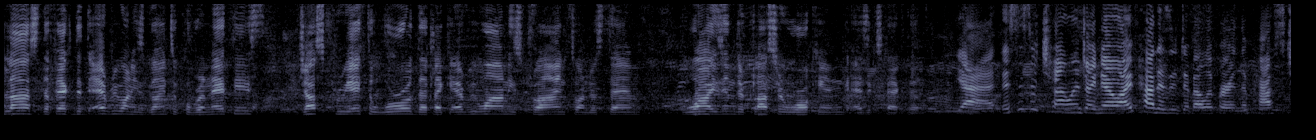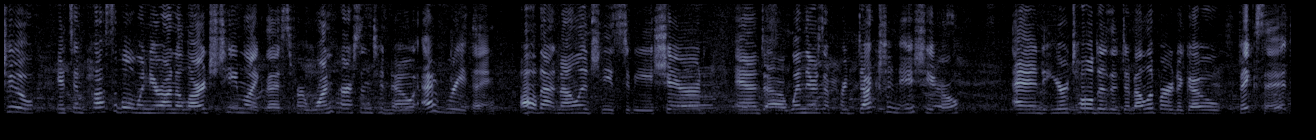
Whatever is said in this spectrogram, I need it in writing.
plus the fact that everyone is going to Kubernetes, just create a world that like everyone is trying to understand why isn't the cluster working as expected. Yeah, this is a challenge I know I've had as a developer in the past too. It's impossible when you're on a large team like this for one person to know everything. All that knowledge needs to be shared, and uh, when there's a production issue and you're told as a developer to go fix it,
